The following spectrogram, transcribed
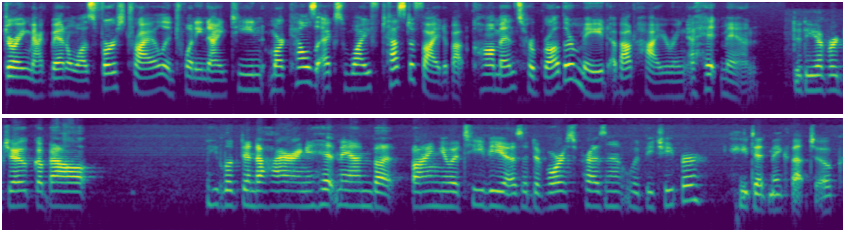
During Magbanua's first trial in 2019, Markel's ex-wife testified about comments her brother made about hiring a hitman. Did he ever joke about he looked into hiring a hitman, but buying you a TV as a divorce present would be cheaper? He did make that joke.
